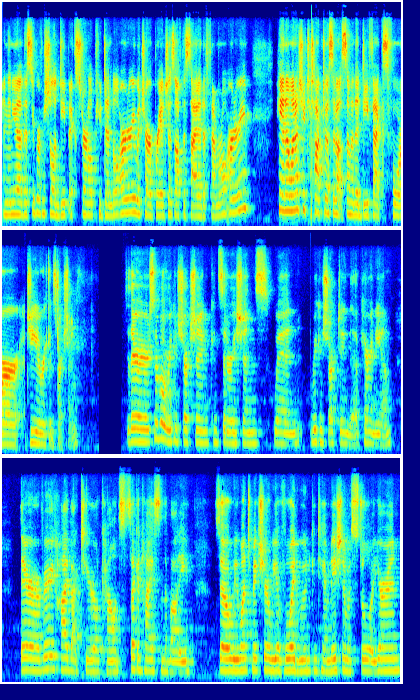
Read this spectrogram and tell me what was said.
And then you have the superficial and deep external pudendal artery, which are branches off the side of the femoral artery. Hannah, why don't you talk to us about some of the defects for GU reconstruction? So there are several reconstruction considerations when reconstructing the perineum. There are very high bacterial counts, second highest in the body. So we want to make sure we avoid wound contamination with stool or urine,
